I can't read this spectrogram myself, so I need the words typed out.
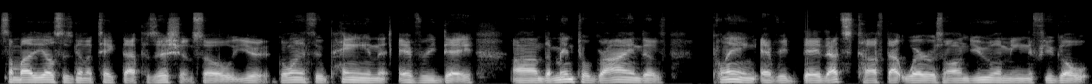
somebody else is going to take that position. So you're going through pain every day. Um, the mental grind of playing every day that's tough that wears on you i mean if you go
